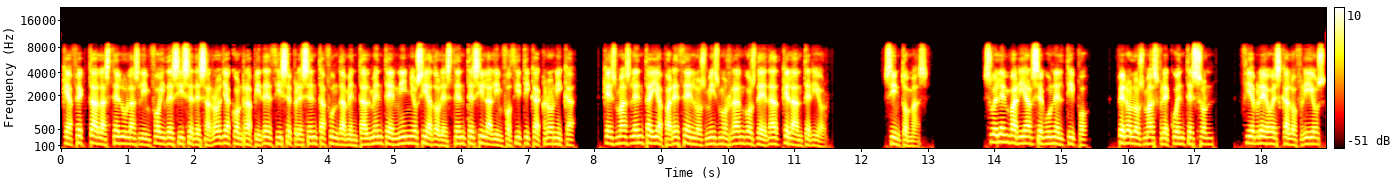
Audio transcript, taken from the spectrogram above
que afecta a las células linfoides y se desarrolla con rapidez y se presenta fundamentalmente en niños y adolescentes y la linfocítica crónica, que es más lenta y aparece en los mismos rangos de edad que la anterior. Síntomas. Suelen variar según el tipo, pero los más frecuentes son, fiebre o escalofríos,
